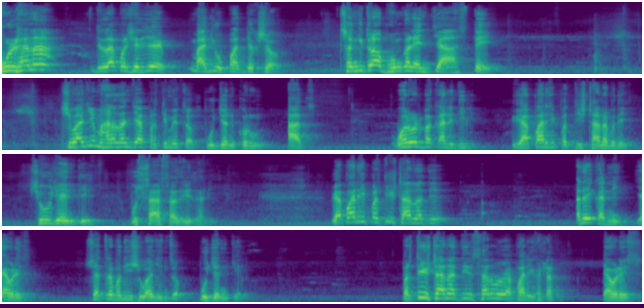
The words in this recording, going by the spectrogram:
बुलढाणा जिल्हा परिषदेचे माजी उपाध्यक्ष संगीतराव भोंगळ यांच्या हस्ते शिवाजी महाराजांच्या प्रतिमेचं पूजन करून आज वरवड बकालीतील व्यापारी प्रतिष्ठानामध्ये शिवजयंती उत्साहात साजरी झाली. व्यापारी प्रतिष्ठानातील अनेकांनी यावेळेस छत्रपती शिवाजींचं पूजन केलं. प्रतिष्ठानातील सर्व व्यापारी घटक त्यावेळेस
